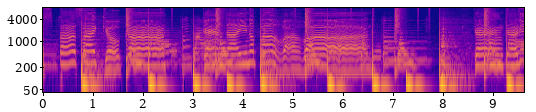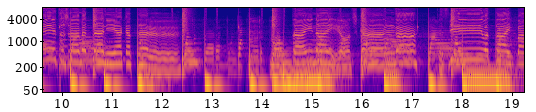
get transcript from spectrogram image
スパ最強か現代のパワーは喧嘩率調べてにやかってるもったいないよ時間が手にはタイパー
